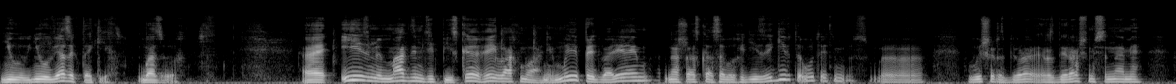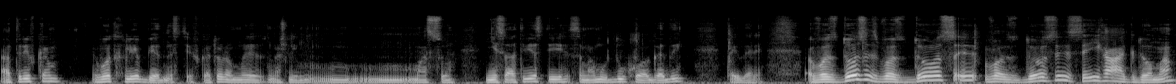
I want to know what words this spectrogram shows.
неувязок таких базовых, из Магдим Деписка Рей Лахмани мы предваряем наш рассказ о выходе из Египта вот этим э, выше разбира, разбиравшимся нами отрывком вот хлеб бедности, в котором мы нашли массу несоответствий самому духу Агады и так далее. Воздозы, воздозы, воздозы сейха агдома.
